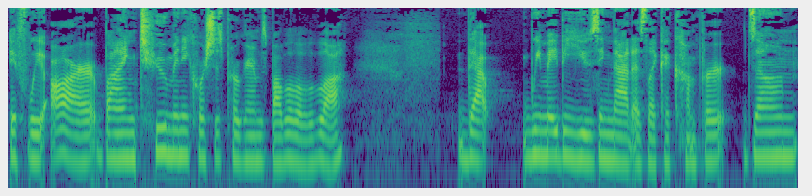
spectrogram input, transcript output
if we are buying too many courses, programs, blah, blah, blah, blah, blah, that we may be using that as like a comfort zone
